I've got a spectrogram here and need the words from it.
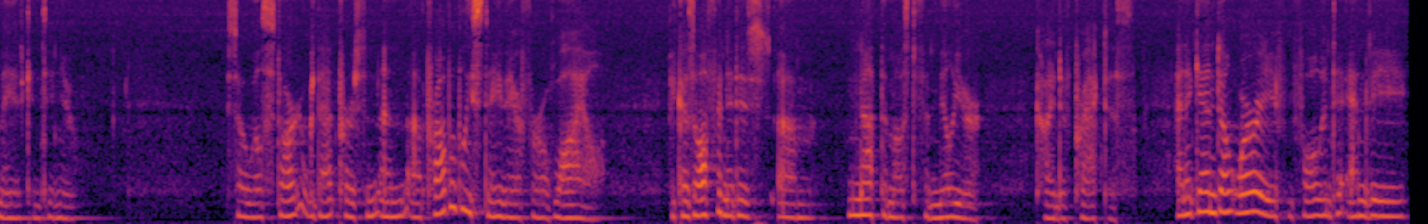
May it continue. So we'll start with that person and uh, probably stay there for a while because often it is um, not the most familiar kind of practice. And again, don't worry if you fall into envy,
